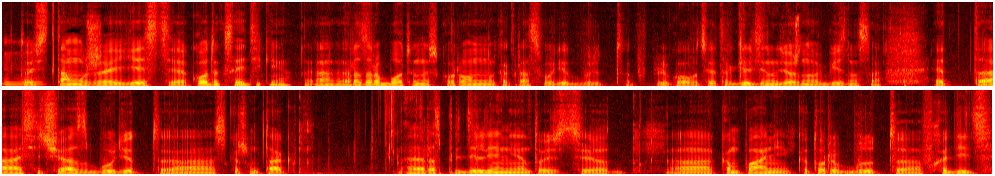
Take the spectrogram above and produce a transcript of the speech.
Угу. То есть там уже есть э, кодекс этики э, разработанный, скоро он как раз выйдет, будет публиковываться, это в гильдии надежного бизнеса. Это сейчас будет, э, скажем так, распределение, то есть компаний, которые будут входить,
